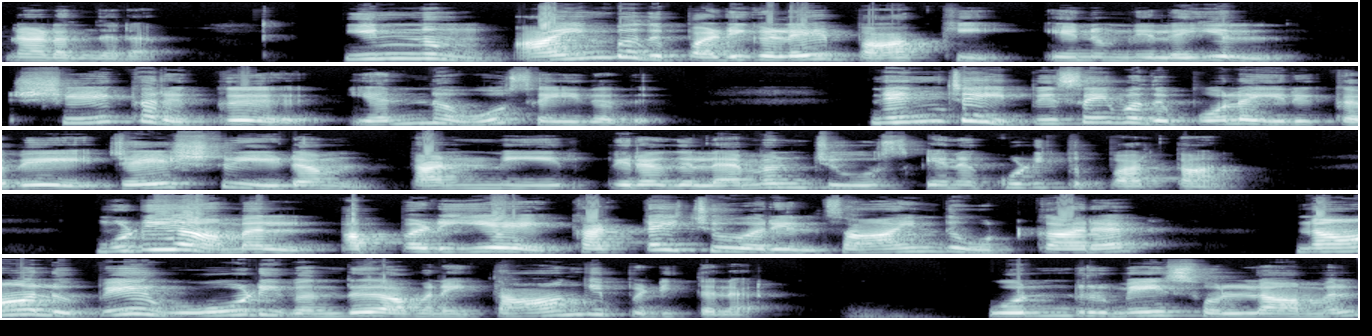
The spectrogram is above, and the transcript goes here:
நடந்தனர். இன்னும் ஐம்பது படிகளே பாக்கி எனும் நிலையில் ஷேகருக்கு என்னவோ செய்தது. நெஞ்சை பிசைவது போல இருக்கவே ஜெயஸ்ரீயிடம் தண்ணீர் பிறகு லெமன் ஜூஸ் என குடித்து பார்த்தான். முடியாமல் அப்படியே கட்டை சுவரில் சாய்ந்து உட்கார நாலு பேர் ஓடி வந்து அவனை தாங்கி பிடித்தனர். ஒன்றுமே சொல்லாமல்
